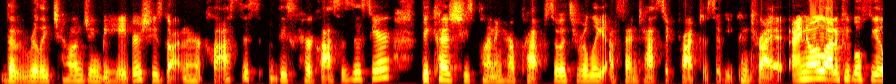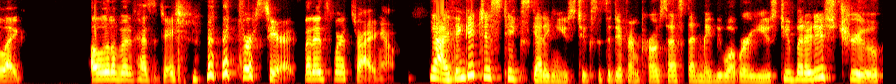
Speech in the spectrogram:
the really challenging behaviors she's got in her class this these her classes this year because she's planning her prep. So it's really a fantastic practice if you can try it. I know a lot of people feel like a little bit of hesitation first hear it, but it's worth trying out. Yeah, I think it just takes getting used to because it's a different process than maybe what we're used to. But it is true.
